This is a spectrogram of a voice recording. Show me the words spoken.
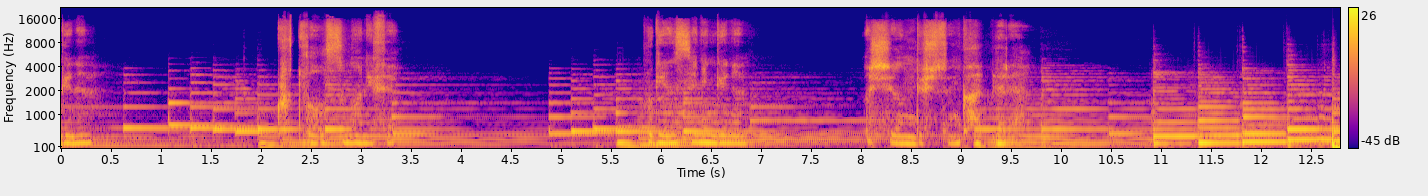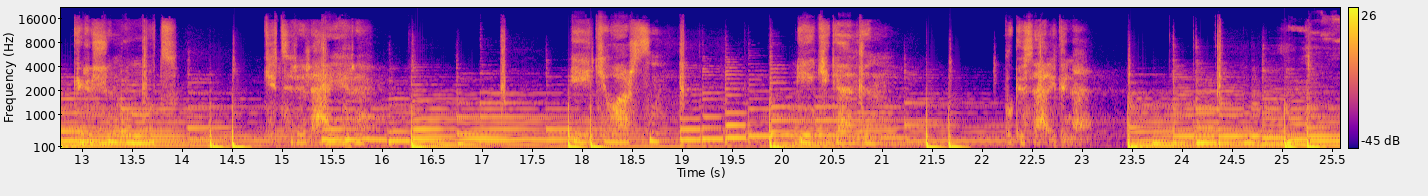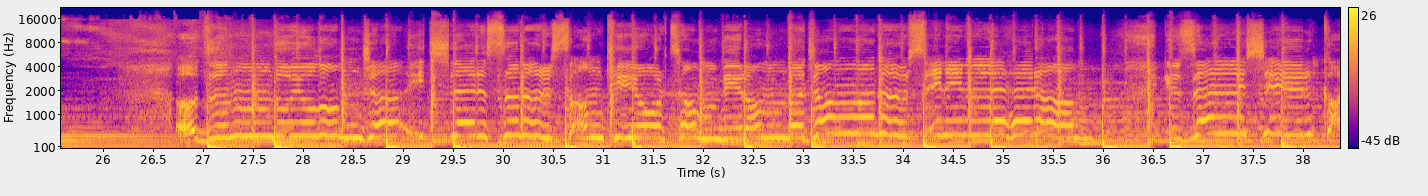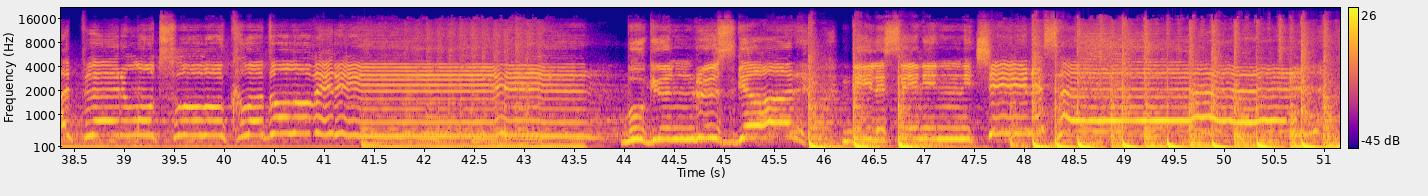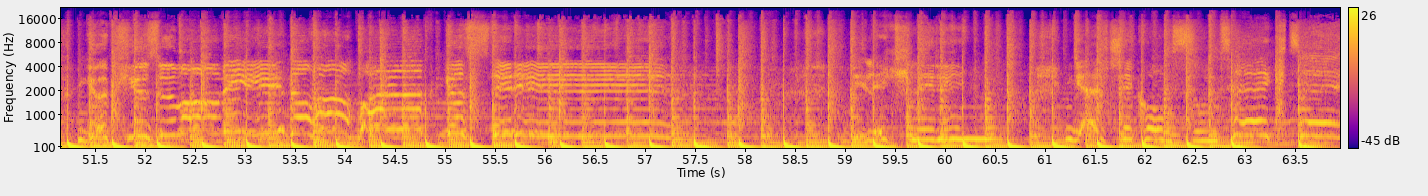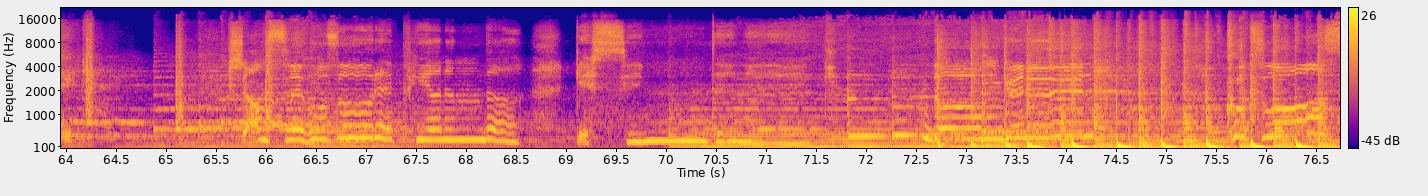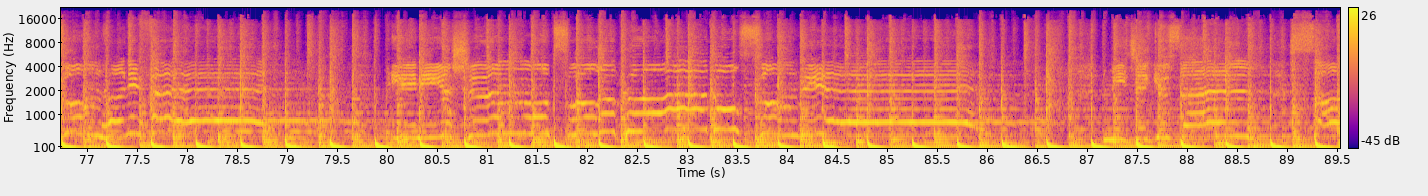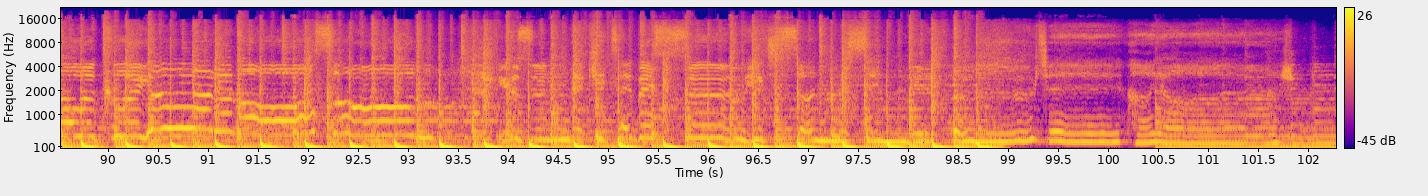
günün kutlu olsun Hanife. Bugün senin günün. Işığın düşsün kalplere. Gülüşün umut getirir her yere. İyi ki varsın. İyi ki geldin bu güzel güne. Adın Sanki ortam bir anda canlanır Seninle her an. Güzelleşir Kalpler Şans ve huzur hep yanında. Geçsin demek acho.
